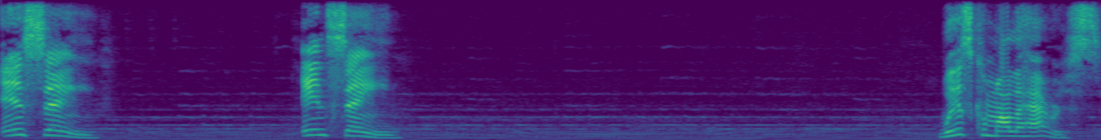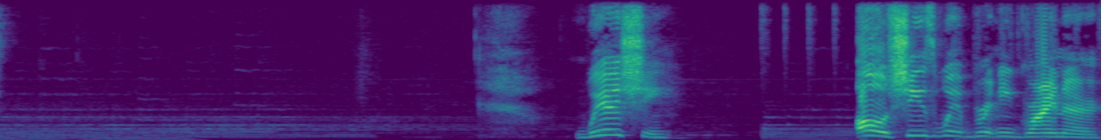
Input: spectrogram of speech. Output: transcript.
Insane. Insane. Where's Kamala Harris? Where is she? Oh, she's with Brittney Griner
